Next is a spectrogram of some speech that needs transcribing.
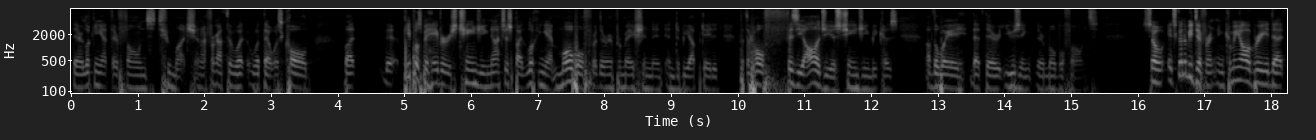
they're looking at their phones too much. And I forgot what what that was called, but the, people's behavior is changing not just by looking at mobile for their information and, and to be updated, but their whole physiology is changing because of the way that they're using their mobile phones. So it's going to be different. And can we all agree that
